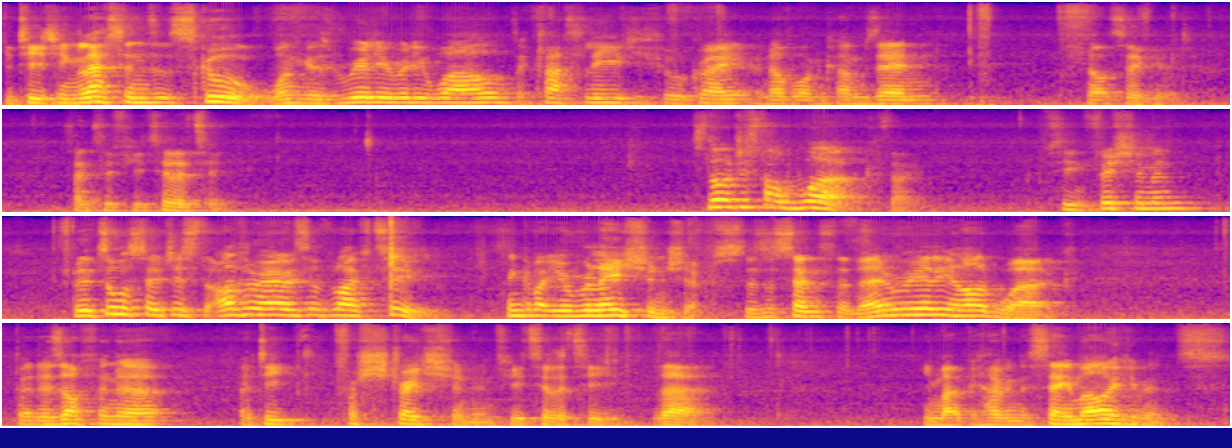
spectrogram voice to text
You're teaching lessons at school, one goes really, really well, the class leaves, you feel great, another one comes in, not so good. Sense of futility. It's not just our work, though. We've seen fishermen, but it's also just other areas of life too. Think about your relationships. There's a sense that they're really hard work, but there's often a, a deep frustration and futility there. You might be having the same arguments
